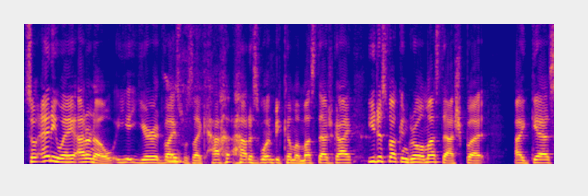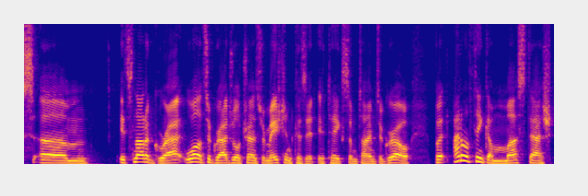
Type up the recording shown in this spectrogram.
So anyway, I don't know. Y- your advice was like, how how does one become a mustache guy? You just fucking grow a mustache, but I guess. Um, it's not a grad well it's a gradual transformation because it, it takes some time to grow but i don't think a mustache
